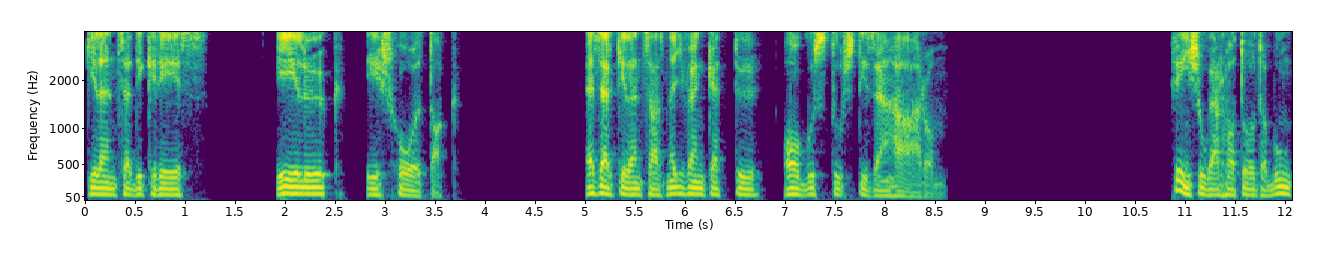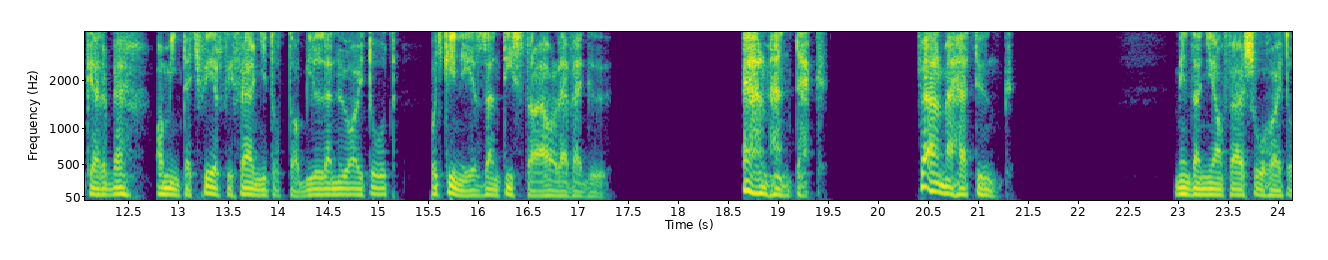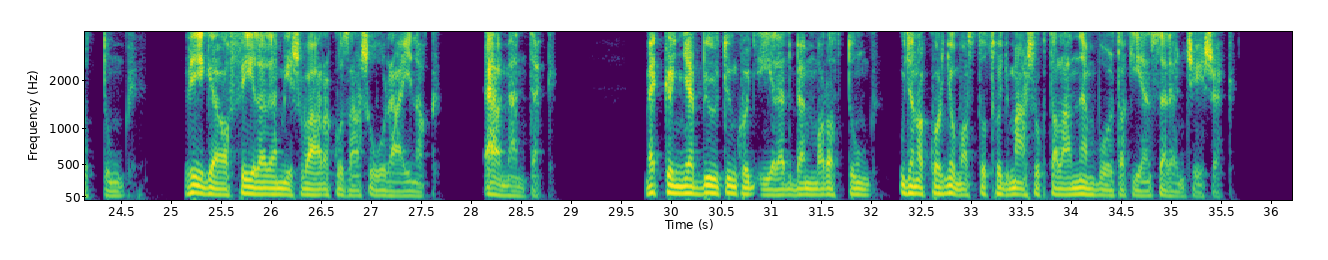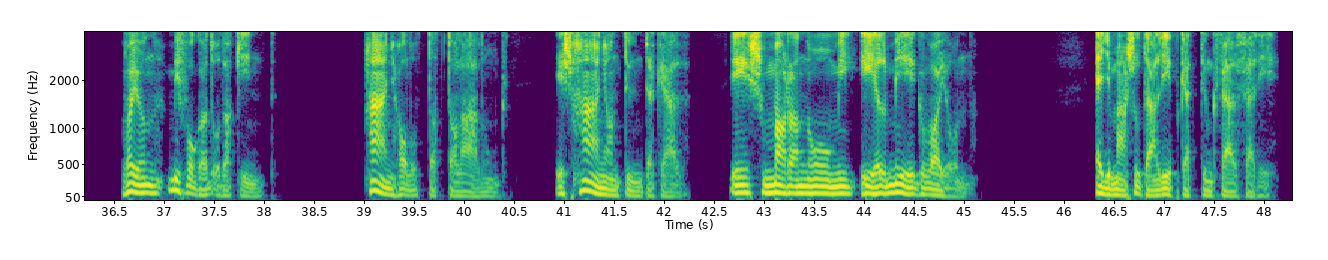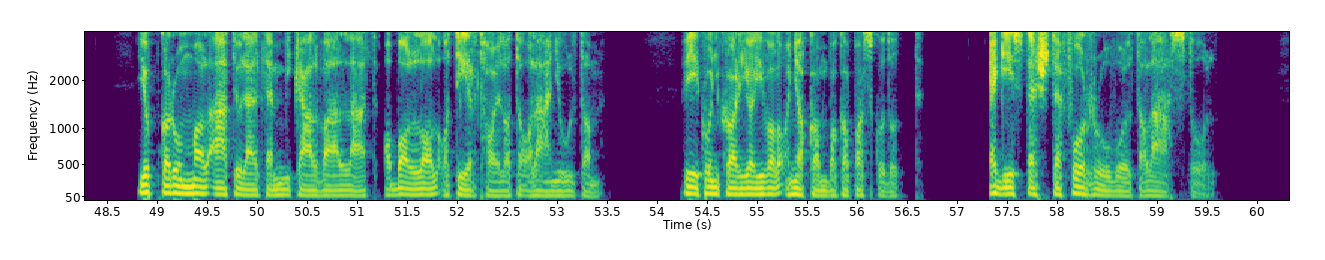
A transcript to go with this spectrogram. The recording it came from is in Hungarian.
Kilencedik rész Élők és holtak 1942. augusztus 13 Fénysugár hatolt a bunkerbe, amint egy férfi felnyitotta a billenőajtót, hogy kinézzen tiszta-e a levegő. Elmentek! Felmehetünk! Mindannyian felsóhajtottunk. Vége a félelem és várakozás óráinak. Elmentek. Megkönnyebbültünk, hogy életben maradtunk, ugyanakkor nyomasztott, hogy mások talán nem voltak ilyen szerencsések. Vajon mi fogad odakint? Hány halottat találunk? És hányan tűntek el? És Maranómi él még vajon? Egymás után lépkedtünk felfelé. Jobb karommal átöleltem Mikál vállát, a ballal a tért hajlata alá nyúltam. Vékony karjaival a nyakamba kapaszkodott. Egész teste forró volt a láztól.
